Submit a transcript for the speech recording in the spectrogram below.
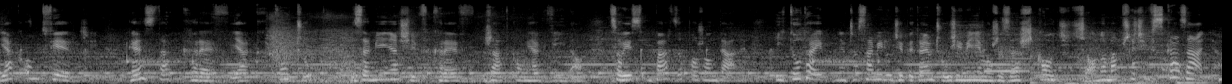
jak on twierdzi, gęsta krew jak keczup zamienia się w krew rzadką jak wino, co jest bardzo pożądane. I tutaj czasami ludzie pytają, czy uziemienie może zaszkodzić, czy ono ma przeciwwskazania.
